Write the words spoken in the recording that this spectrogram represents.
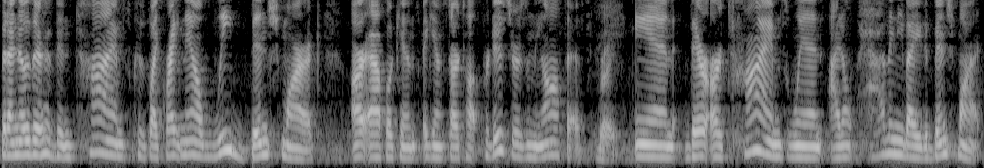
but I know there have been times because, like right now, we benchmark our applicants against our top producers in the office. Right. And there are times when I don't have anybody to benchmark,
